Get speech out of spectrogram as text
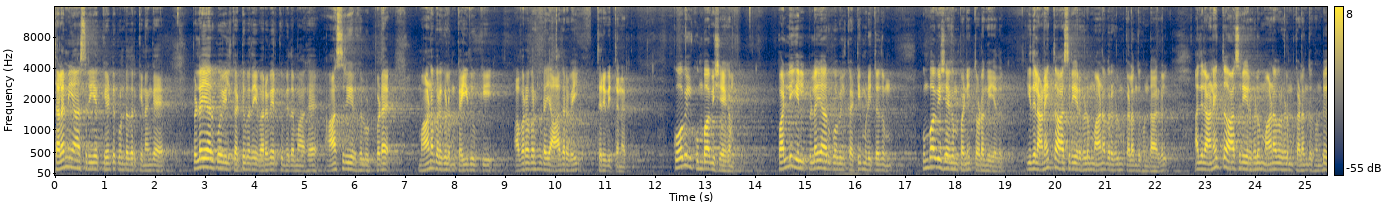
தலைமை ஆசிரியர் கேட்டுக்கொண்டதற்கிணங்க பிள்ளையார் கோயில் கட்டுவதை வரவேற்கும் விதமாக ஆசிரியர்கள் உட்பட மாணவர்களும் கைதூக்கி அவரவர்களுடைய ஆதரவை தெரிவித்தனர். கோவில் கும்பாபிஷேகம். பள்ளியில் பிள்ளையார் கோவில் கட்டி முடித்ததும் கும்பாபிஷேகம் பணி தொடங்கியது. இதில் அனைத்து ஆசிரியர்களும் மாணவர்களும் கலந்து கொண்டார்கள். அதில் அனைத்து ஆசிரியர்களும் மாணவர்களும் கலந்து கொண்டு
